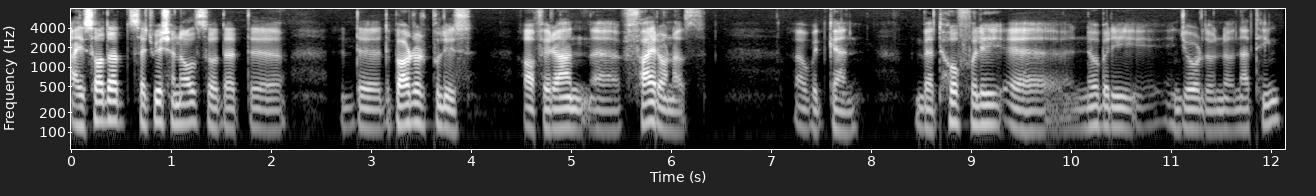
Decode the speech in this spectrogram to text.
I saw that situation also that uh, the the border police of Iran uh, fire on us uh, with gun, but hopefully uh, nobody injured or no, nothing.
